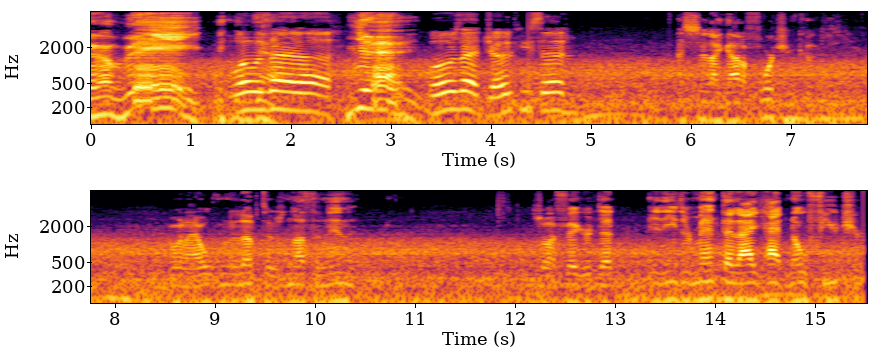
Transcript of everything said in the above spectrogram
Me! What was Yeah. that? Uh, yeah. what was that joke you said? I said I got a fortune cookie. When I opened it up, there was nothing in it. So I figured that it either meant that I had no future,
